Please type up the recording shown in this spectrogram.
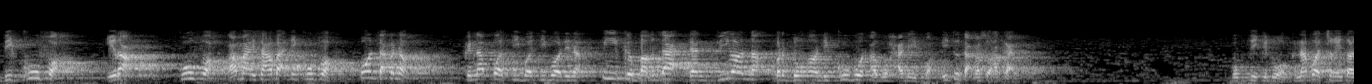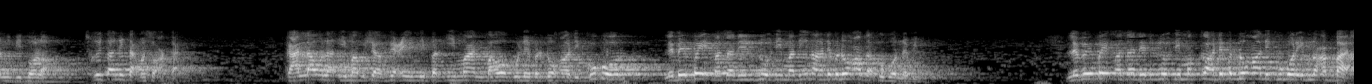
Di Kufah, Iraq. Kufah, ramai sahabat di Kufah pun tak pernah. Kenapa tiba-tiba dia nak pi ke Baghdad dan dia nak berdoa di kubur Abu Hanifah? Itu tak masuk akal. Bukti kedua. Kenapa cerita ni ditolak? Cerita ni tak masuk akal. Kalaulah Imam Syafi'i ni beriman bahawa boleh berdoa di kubur, lebih baik masa dia duduk di Madinah, dia berdoa kat kubur Nabi. Lebih baik masa dia duduk di Mekah, dia berdoa di kubur Ibn Abbas.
